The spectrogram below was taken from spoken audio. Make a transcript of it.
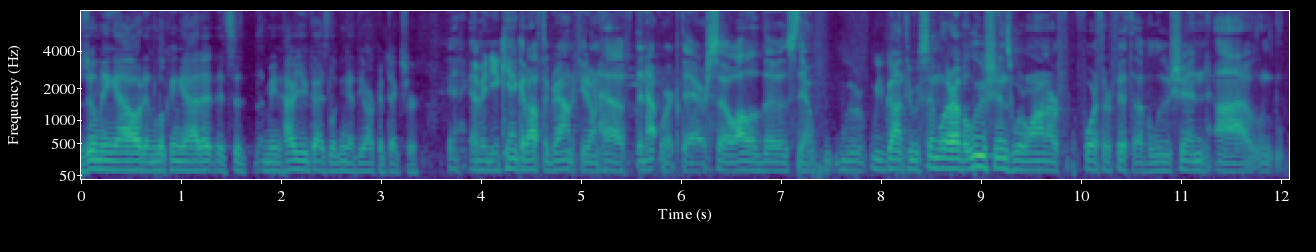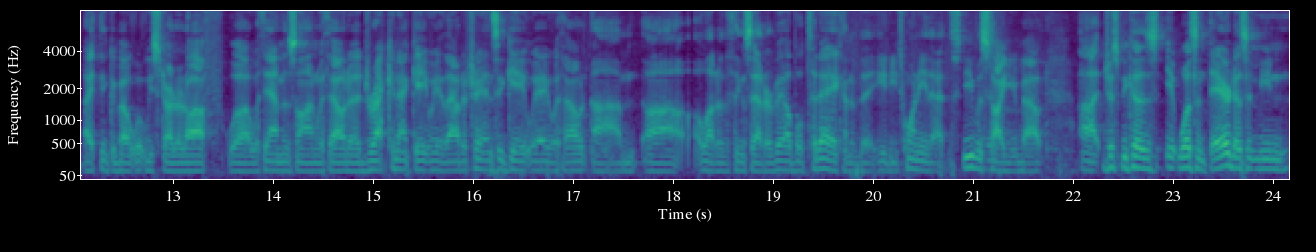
zooming out and looking at it? It's, a, I mean, how are you guys looking at the architecture? Yeah, I mean, you can't get off the ground if you don't have the network there. So all of those, you know, we're, we've gone through similar evolutions. We're on our fourth or fifth evolution. Uh, I think about what we started off uh, with Amazon without a direct connect gateway, without a transit gateway, without um, uh, a lot of the things that are available today, kind of the 80-20 that Steve was talking about. Uh, just because it wasn't there doesn't mean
